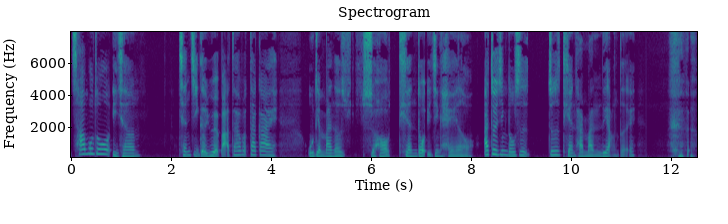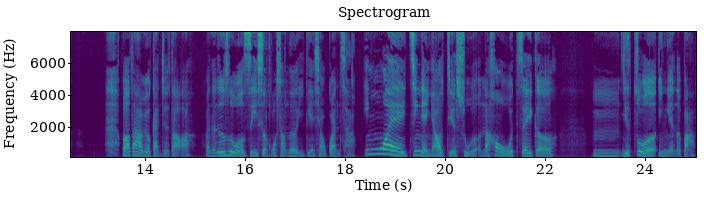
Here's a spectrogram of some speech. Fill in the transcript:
差不多以前前几个月吧，大大概五点半的时候天都已经黑了啊，最近都是。就是天还蛮亮的诶，不知道大家有没有感觉到啊？反正就是我自己生活上的一点小观察。因为今年也要结束了，然后我这个嗯也做了一年了吧，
